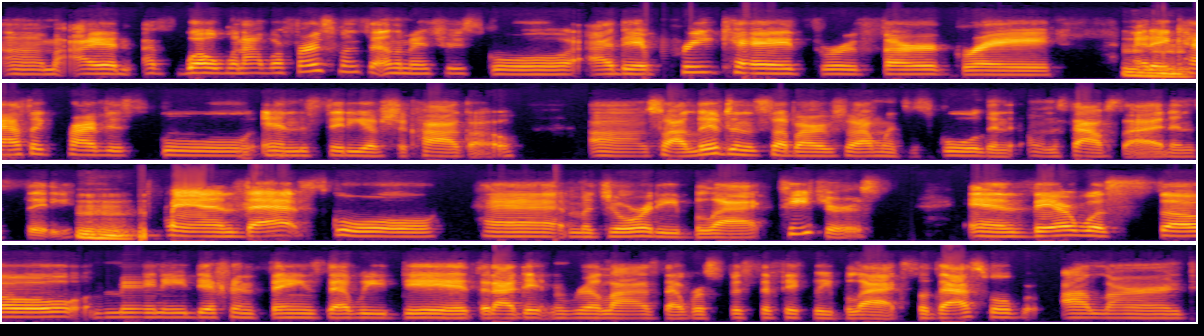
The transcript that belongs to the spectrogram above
Um, I had well, when I first went to elementary school, I did pre-K through third grade mm-hmm. at a mm-hmm. Catholic private school in the city of Chicago. Um, so I lived in the suburbs, so I went to school in, on the south side in the city. Mm-hmm. And that school had majority black teachers. And there was so many different things that we did that I didn't realize that were specifically black. So that's what I learned.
